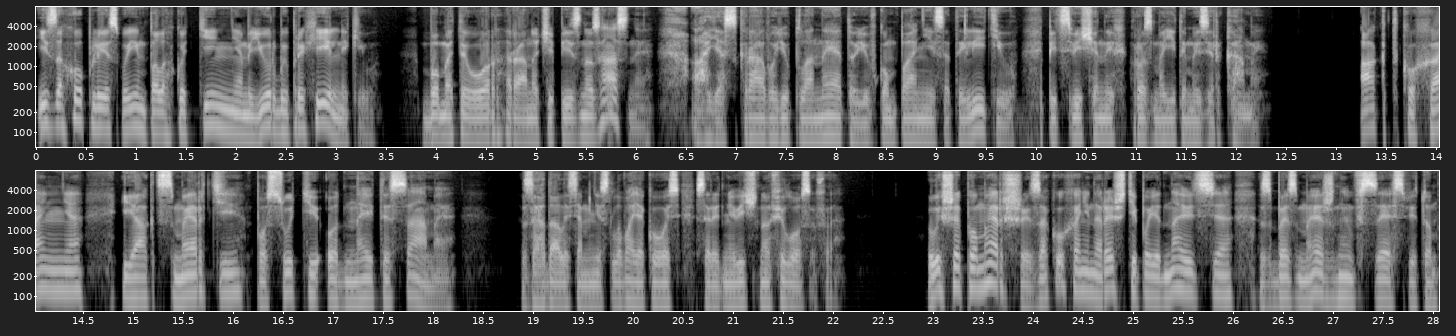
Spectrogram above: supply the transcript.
і захоплює своїм палахкотінням юрби прихильників бо метеор рано чи пізно згасне, а яскравою планетою в компанії сателітів, підсвічених розмаїтими зірками. Акт кохання і акт смерті, по суті, одне й те саме, згадалися мені слова якогось середньовічного філософа. Лише померши, закохані нарешті поєднаються з безмежним Всесвітом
